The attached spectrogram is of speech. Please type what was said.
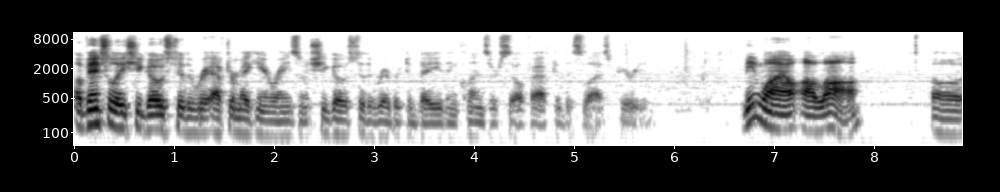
Eventually, she goes to the after making arrangements. She goes to the river to bathe and cleanse herself after this last period. Meanwhile, Allah, uh,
